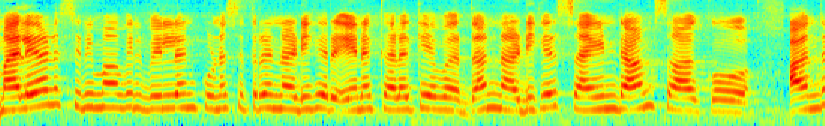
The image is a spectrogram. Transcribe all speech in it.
மலையாள சினிமாவில் வில்லன் குணசித்திர நடிகர் என கலக்கியவர் தான் நடிகர் சைண்டாம் சாக்கோ. அந்த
